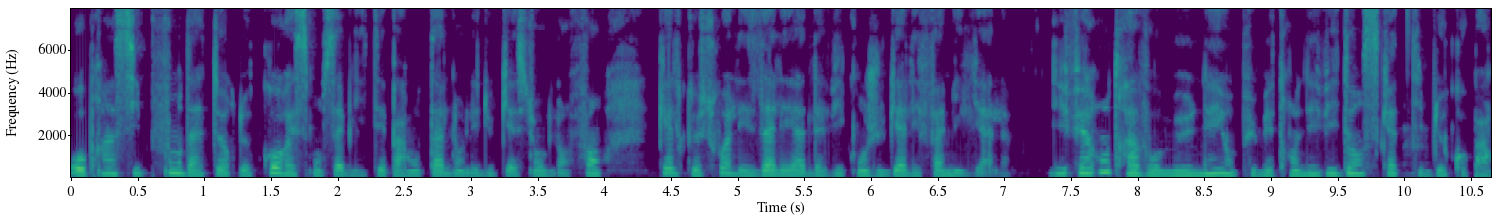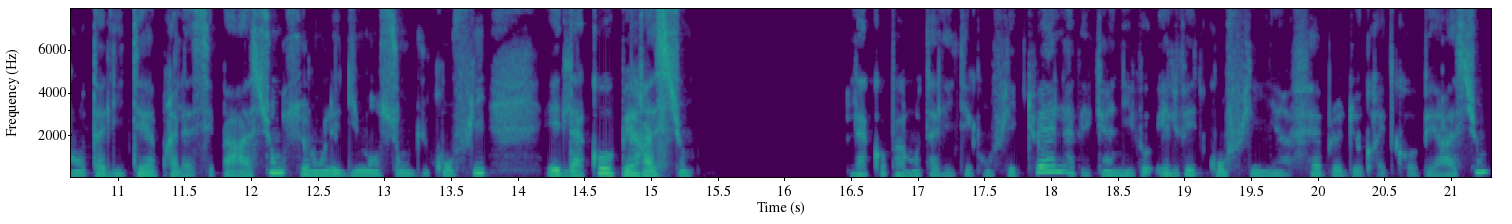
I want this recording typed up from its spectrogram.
au principe fondateur de co-responsabilité parentale dans l'éducation de l'enfant, quels que soient les aléas de la vie conjugale et familiale. Différents travaux menés ont pu mettre en évidence quatre types de coparentalité après la séparation selon les dimensions du conflit et de la coopération la coparentalité conflictuelle avec un niveau élevé de conflit et un faible degré de coopération,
